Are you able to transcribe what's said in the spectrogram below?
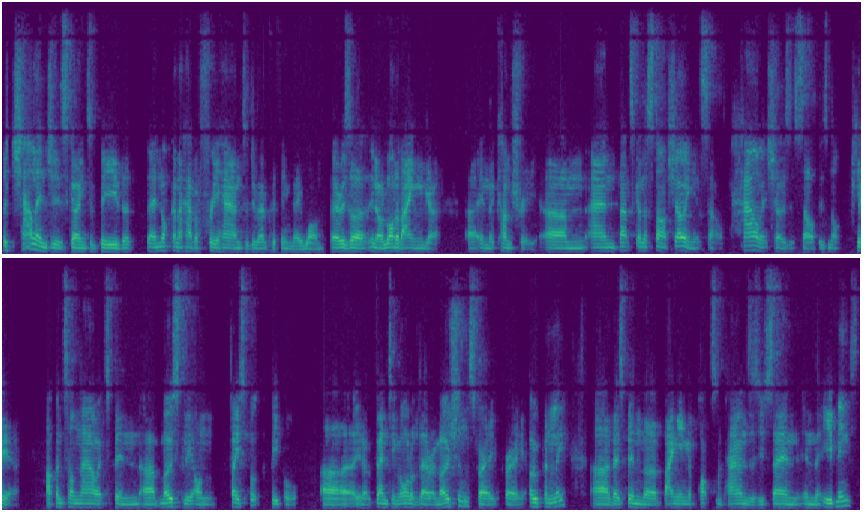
The challenge is going to be that they're not going to have a free hand to do everything they want. There is a you know a lot of anger uh, in the country. Um, and that's going to start showing itself. How it shows itself is not clear. Up until now, it's been uh, mostly on Facebook, people uh, you know, venting all of their emotions very, very openly. Uh, there's been the banging of pots and pans, as you say, in, in the evenings.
